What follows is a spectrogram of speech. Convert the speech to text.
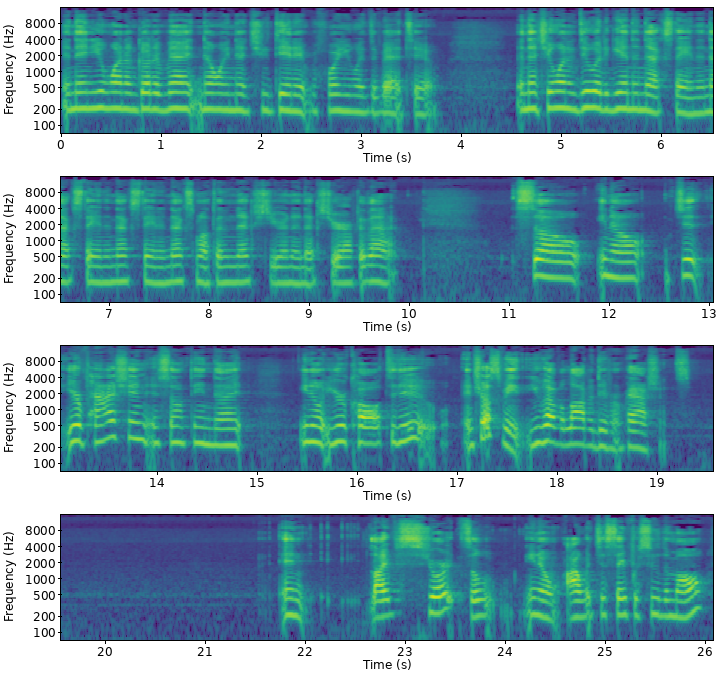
and then you want to go to bed knowing that you did it before you went to bed too and that you want to do it again the next day and the next day and the next day and the next month and the next year and the next year after that. So, you know, just, your passion is something that, you know, you're called to do. And trust me, you have a lot of different passions. And life's short, so, you know, I would just say pursue them all.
